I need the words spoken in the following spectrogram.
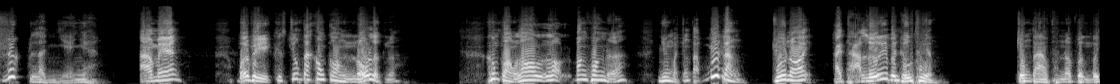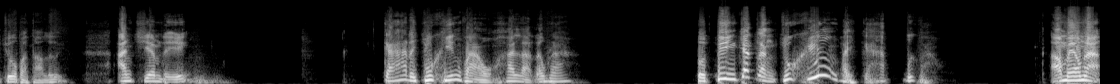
rất là nhẹ nhàng. Amen. Bởi vì chúng ta không còn nỗ lực nữa, không còn lo, lo băn khoăn nữa, nhưng mà chúng ta biết rằng Chúa nói hãy thả lưới bên hữu thuyền. Chúng ta nói vâng với Chúa và thả lưới. Anh chị em để ý, cá để Chúa khiến vào hay là đâu ra? Tôi tin chắc rằng Chúa khiến bầy cá bước vào. Amen không nào?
